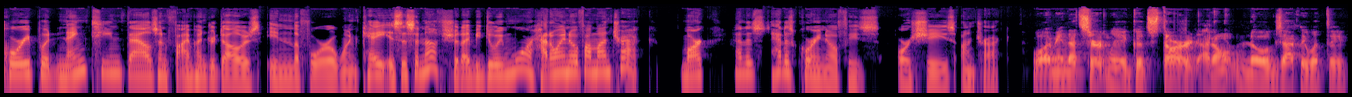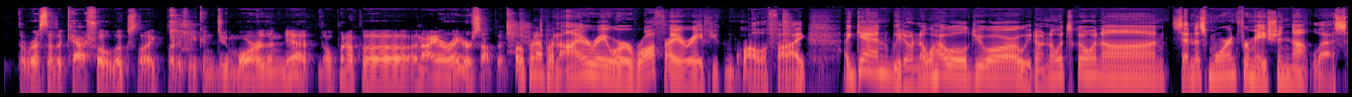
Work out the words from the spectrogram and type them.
Corey put $19,500 in the 401k. Is this enough? Should I be doing more? How do I know if I'm on track? Mark, how does how does Corey know if he's or she's on track? Well, I mean, that's certainly a good start. I don't know exactly what the, the rest of the cash flow looks like, but if you can do more, then yeah, open up a, an IRA or something. Open up an IRA or a Roth IRA if you can qualify. Again, we don't know how old you are. We don't know what's going on. Send us more information, not less.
